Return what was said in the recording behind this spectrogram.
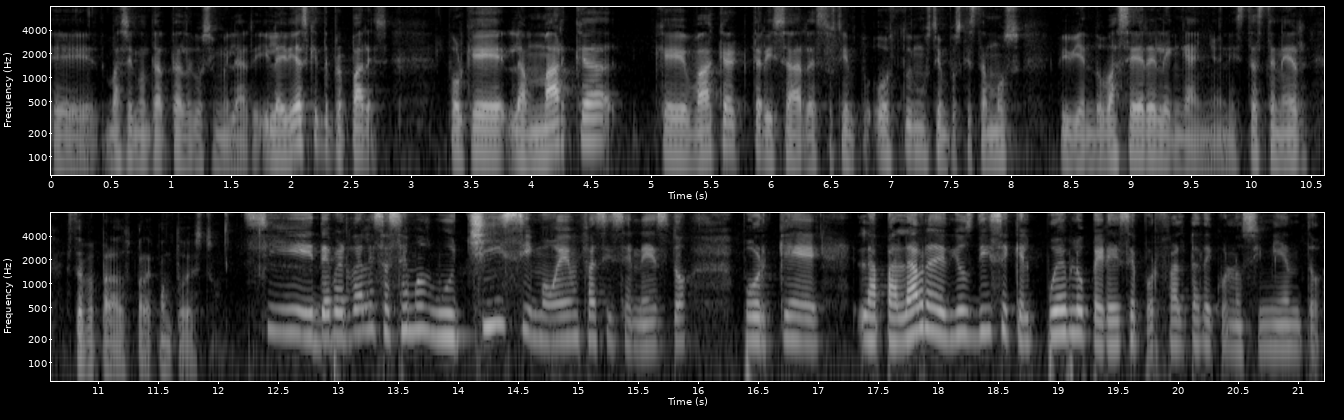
eh, vas a encontrarte algo similar. Y la idea es que te prepares, porque la marca que va a caracterizar estos tiempos, últimos tiempos que estamos viviendo va a ser el engaño. Necesitas tener, estar preparados para con todo esto. Sí, de verdad les hacemos muchísimo énfasis en esto porque la palabra de Dios dice que el pueblo perece por falta de conocimiento.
